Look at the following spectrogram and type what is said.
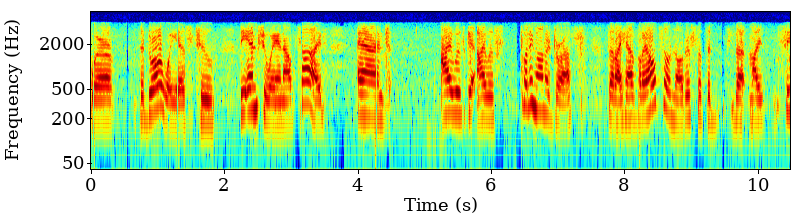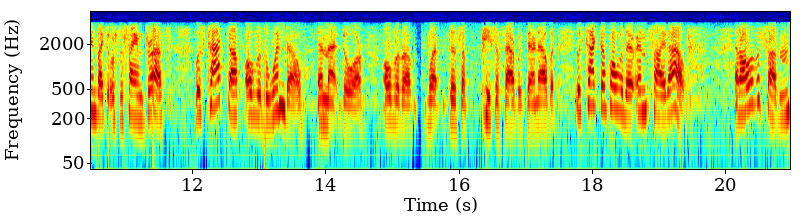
where the doorway is to the entryway and outside. And I was get, I was putting on a dress that I have, but I also noticed that the that my seemed like it was the same dress was tacked up over the window in that door over the what there's a piece of fabric there now, but it was tacked up over there inside out. And all of a sudden,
